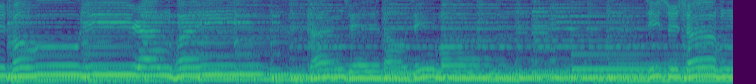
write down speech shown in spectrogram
是否依然会感觉到寂寞？即使生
